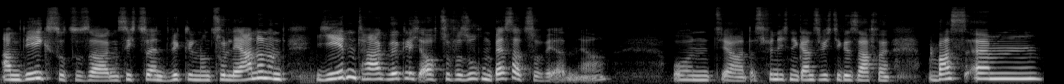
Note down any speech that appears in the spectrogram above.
am Weg sozusagen sich zu entwickeln und zu lernen und jeden Tag wirklich auch zu versuchen, besser zu werden, ja. Und ja, das finde ich eine ganz wichtige Sache. Was, ähm,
